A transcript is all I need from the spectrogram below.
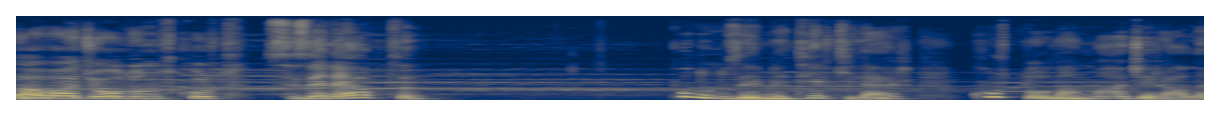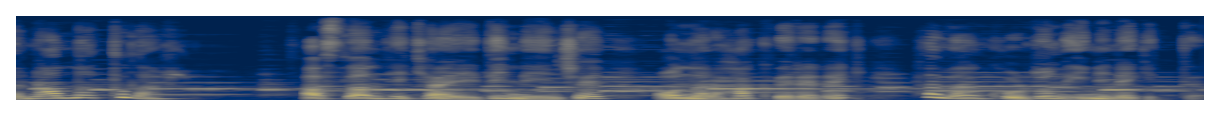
davacı olduğunuz kurt size ne yaptı? Bunun üzerine tilkiler kurtla olan maceralarını anlattılar. Aslan hikayeyi dinleyince onlara hak vererek hemen kurdun inine gitti.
